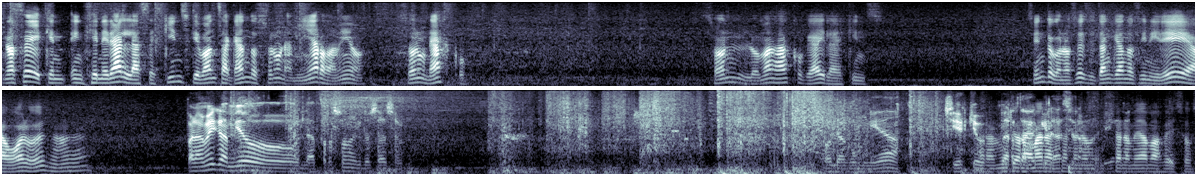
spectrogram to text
No sé, es que en, en general las skins que van sacando son una mierda, amigo. Son un asco. Son lo más asco que hay las skins. Siento que no sé, se están quedando sin idea o algo de eso, no sé. Para mí cambió la persona que los hace. O la comunidad. Si es que Para mí tu hermana ya no, ya me da más besos.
